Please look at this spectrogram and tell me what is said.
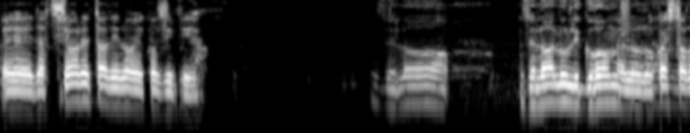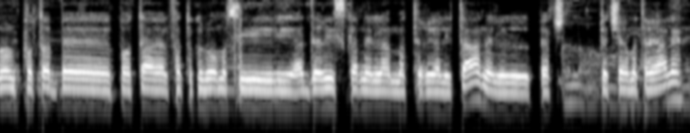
ed azione tra di noi e così via. Allora, questo non potrebbe portare al fatto che l'uomo si aderisca nella materialità, nel piacere materiale?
